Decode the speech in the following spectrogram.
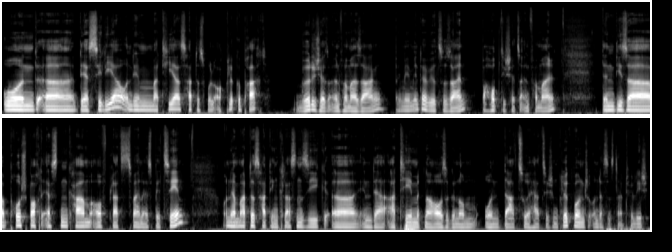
Und äh, der Celia und dem Matthias hat es wohl auch Glück gebracht, würde ich jetzt einfach mal sagen, bei mir im Interview zu sein. Behaupte ich jetzt einfach mal. Denn dieser Pro-Sport Esten kam auf Platz 2 in der SB10 und der Mattes hat den Klassensieg äh, in der AT mit nach Hause genommen und dazu herzlichen Glückwunsch und das ist natürlich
